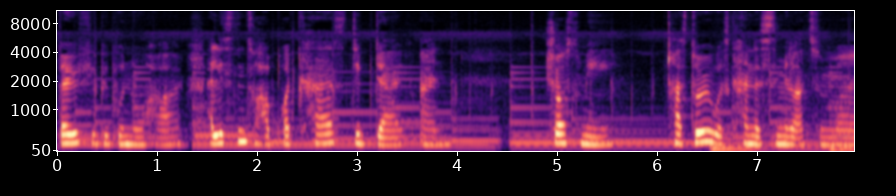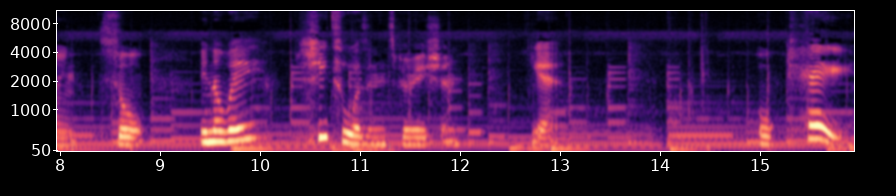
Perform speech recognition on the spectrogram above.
Very few people know her. I listened to her podcast, Deep Dive, and Trust me, her story was kind of similar to mine. So, in a way, she too was an inspiration. Yeah. Okay.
